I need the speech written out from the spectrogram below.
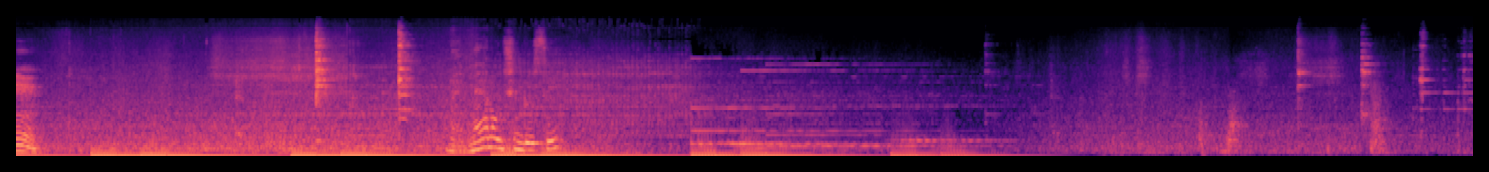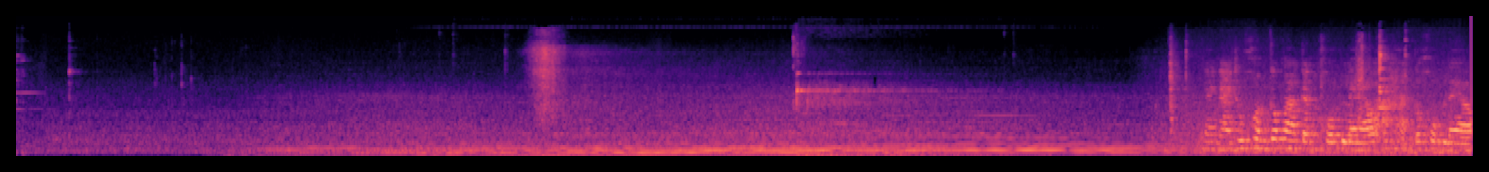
อืม ไหนแม่ลองชิมดูสิ ทุกคนก็มากันครบแล้ว อาหารก็ครบแล้ว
